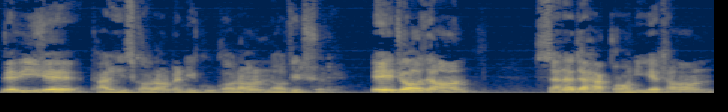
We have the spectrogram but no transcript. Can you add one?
به ویژه پرهیزکاران و نیکوکاران نازل شده. اعجاز آن سند حقانیت آن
